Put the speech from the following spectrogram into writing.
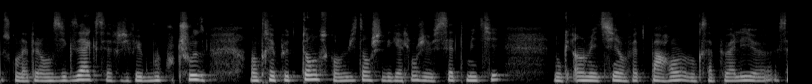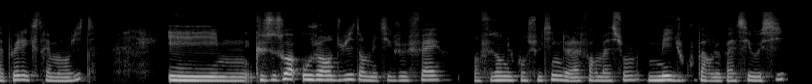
ce qu'on appelle en zigzag. C'est-à-dire que j'ai fait beaucoup de choses en très peu de temps, parce qu'en 8 ans chez Decathlon, j'ai eu 7 métiers. Donc, un métier, en fait, par an. Donc, ça peut aller, ça peut aller extrêmement vite. Et hum, que ce soit aujourd'hui dans le métier que je fais, en faisant du consulting, de la formation, mais du coup par le passé aussi,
